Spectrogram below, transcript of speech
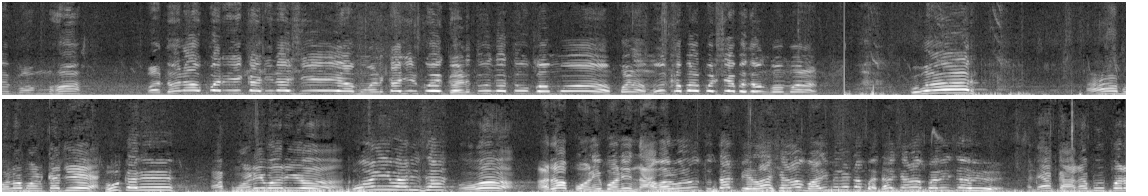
અને ગોમમાં બધાના ઉપર એ કાઢી નાખી. આ મોણકાજી કોઈ ગણતું નતું ગોમમાં પણ અમુક ખબર પડશે બધો ગોમમાં કુંવર! હા બોલો મણકાજી. શું કર્યું આ પોણી વાળીઓ પોણી વાળી છે? ઓહો. અરે પોણી પોણી ના વારવાનું? તું તાર પેલા શાળા વાળી મિનિટ તો બધા શાળા ભરી જાય. અને આ ગારબ ઉપર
